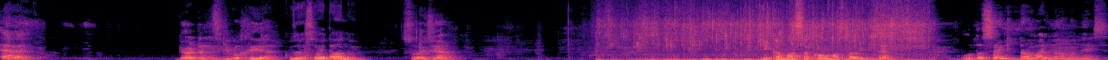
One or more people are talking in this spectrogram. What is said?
Evet. Gördüğünüz gibi hıyar. Kuzen soydu onu. Soyacağım. Yıkamazsak olmaz tabii ki de. Burada sanki damarlı ama neyse.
